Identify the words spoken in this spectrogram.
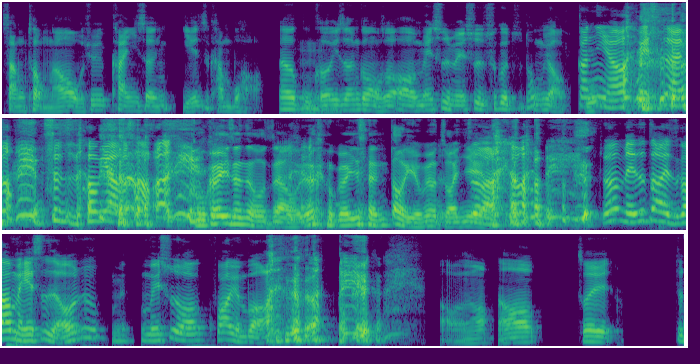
伤痛，然后我去看医生也一直看不好。那个骨科医嗯生跟我说：“哦，没事没事，吃个止痛药。”干你啊！每次来说 吃止痛药，骨科医生怎么这样？我觉得骨科医生到底有没有专业是吧啊？？然后每次照 X 光没事，我就没没事哦，发炎不好。好，然后然后所以就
